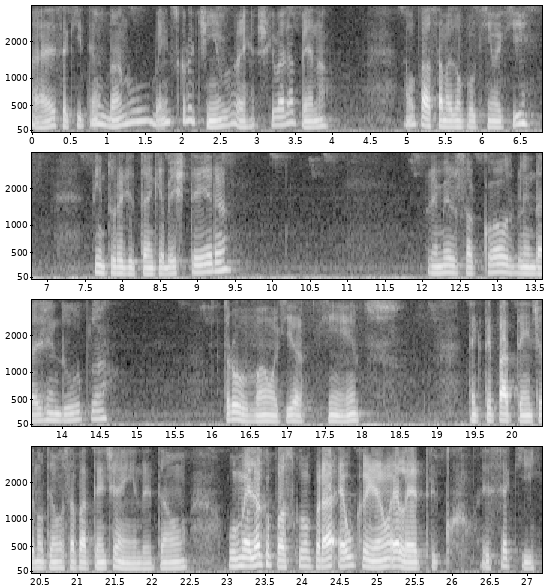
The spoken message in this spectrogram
É, esse aqui tem um dano bem escrotinho, velho. Acho que vale a pena. Vamos passar mais um pouquinho aqui. Pintura de tanque é besteira. Primeiro socorros, blindagem dupla. Trovão aqui, ó, 500. Tem que ter patente, eu não tenho essa patente ainda. Então, o melhor que eu posso comprar é o canhão elétrico. Esse aqui.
